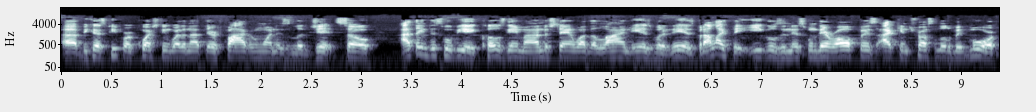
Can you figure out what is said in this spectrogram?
uh, because people are questioning whether or not their five and one is legit. So I think this will be a close game. I understand why the line is what it is, but I like the Eagles in this one. Their offense I can trust a little bit more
